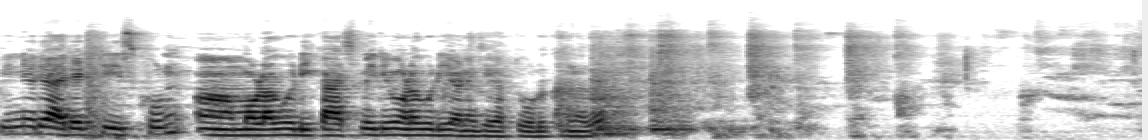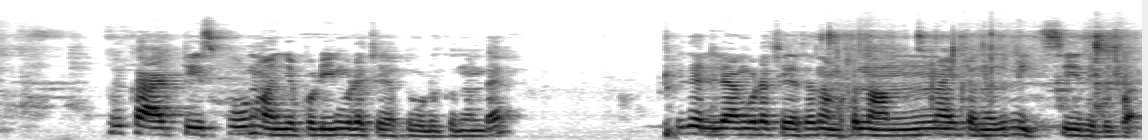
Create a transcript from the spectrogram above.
പിന്നെ ഒരു അര ടീസ്പൂൺ മുളക് പൊടി കാശ്മീരി മുളക് പൊടിയാണ് ചേർത്ത് കൊടുക്കുന്നത്. ഒരു കാൽ ടീസ്പൂൺ മഞ്ഞൾപ്പൊടിയും കൂടെ ചേർത്ത് കൊടുക്കുന്നുണ്ട്. ഇതെല്ലാം കൂടെ ചേർത്ത് നമുക്ക് നന്നായിട്ടൊന്നത് മിക്സ് ചെയ്തെടുക്കാം.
